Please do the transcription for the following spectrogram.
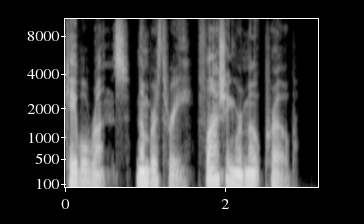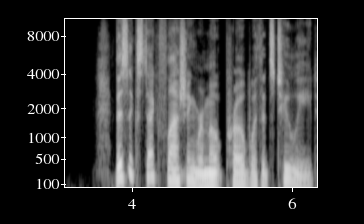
Cable runs. Number 3. Flashing Remote Probe. This Extech flashing remote probe with its two-lead,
